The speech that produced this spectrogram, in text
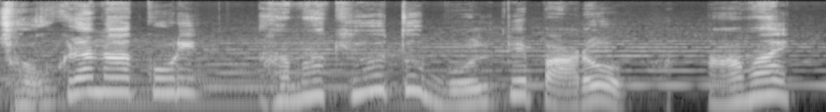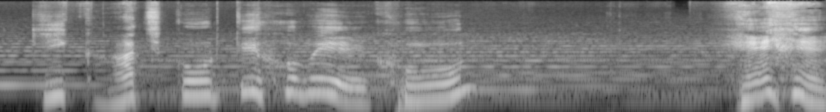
ঝগড়া না করে আমাকেও তো বলতে পারো, আমায় কি কাজ করতে হবে এখন? হ্যাঁ হ্যাঁ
